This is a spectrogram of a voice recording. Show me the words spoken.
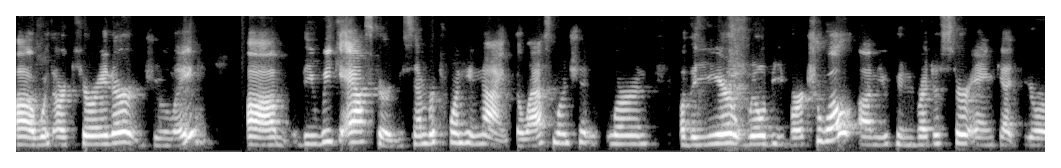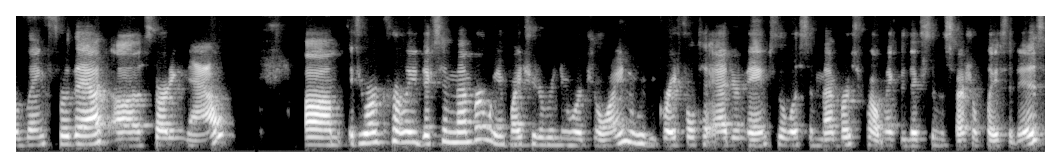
uh, with our curator, Julie. Um, the week after, December 29th, the last Munch and Learn of the year will be virtual. Um, you can register and get your link for that uh, starting now. Um, if you aren't currently a Dixon member, we invite you to renew or join. We'd be grateful to add your name to the list of members who help make the Dixon the special place it is.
